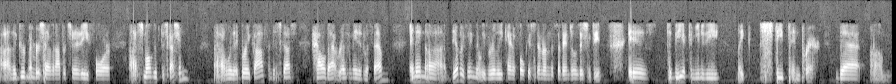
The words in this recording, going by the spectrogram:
uh, the group members have an opportunity for a small group discussion uh, where they break off and discuss how that resonated with them. And then uh, the other thing that we've really kind of focused in on this evangelization team is to be a community like steeped in prayer. That um,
